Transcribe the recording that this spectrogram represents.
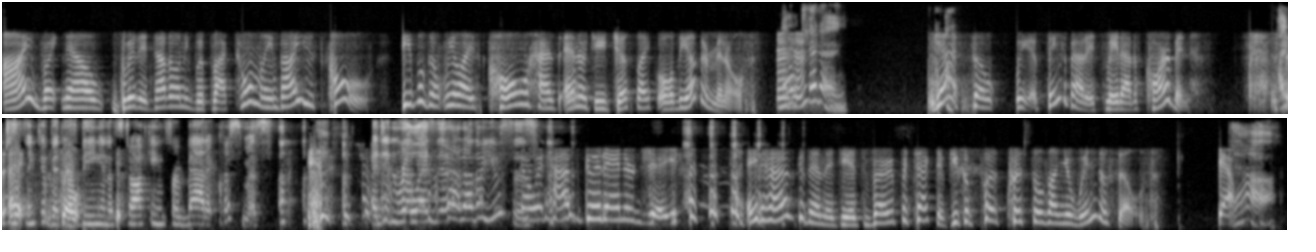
I right now gridded not only with black tourmaline, but I use coal. People don't realize coal has energy just like all the other minerals. No mm-hmm. kidding. Yes, yeah, so we, think about it. It's made out of carbon. I just think of it so, as being in a stocking for bad at Christmas. I didn't realize it had other uses. No, it has good energy. it has good energy. It's very protective. You could put crystals on your windowsills. Yeah. Yeah.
